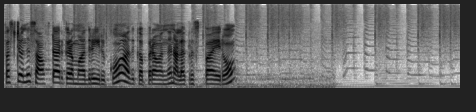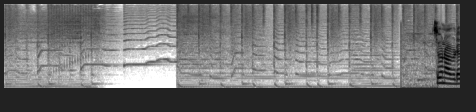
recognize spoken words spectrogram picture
ஃபஸ்ட்டு வந்து சாஃப்டாக இருக்கிற மாதிரி இருக்கும். அதுக்கப்புறம் வந்து நல்லா கிறிஸ்பாயிரும் ஸோ நம்மளோட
